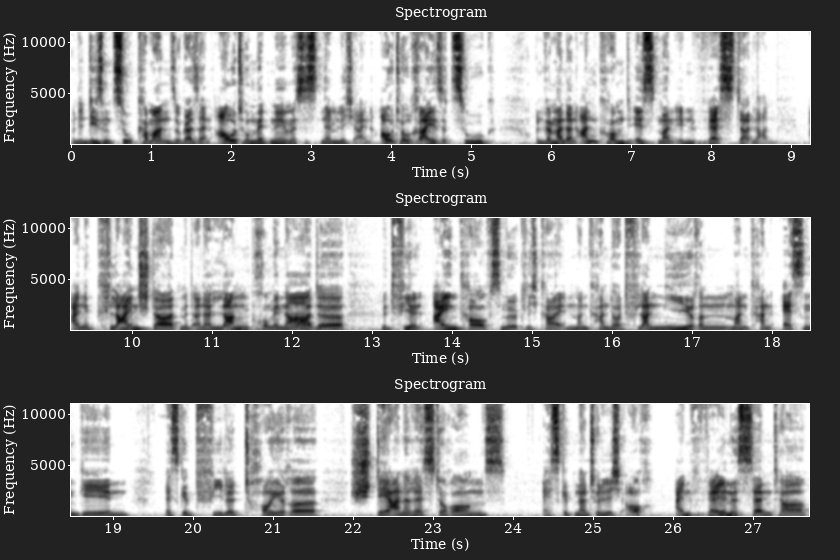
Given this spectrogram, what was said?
und in diesem Zug kann man sogar sein Auto mitnehmen. Es ist nämlich ein Autoreisezug. Und wenn man dann ankommt, ist man in Westerland. Eine Kleinstadt mit einer langen Promenade, mit vielen Einkaufsmöglichkeiten. Man kann dort flanieren, man kann essen gehen. Es gibt viele teure Sterne-Restaurants. Es gibt natürlich auch ein Wellness-Center.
